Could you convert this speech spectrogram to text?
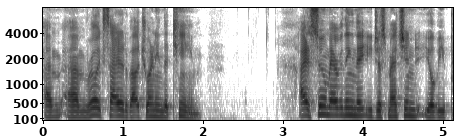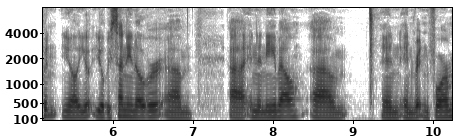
I'm, I'm really excited about joining the team. I assume everything that you just mentioned, you'll be putting, you know, you'll, you'll be sending over um, uh, in an email um, in in written form,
